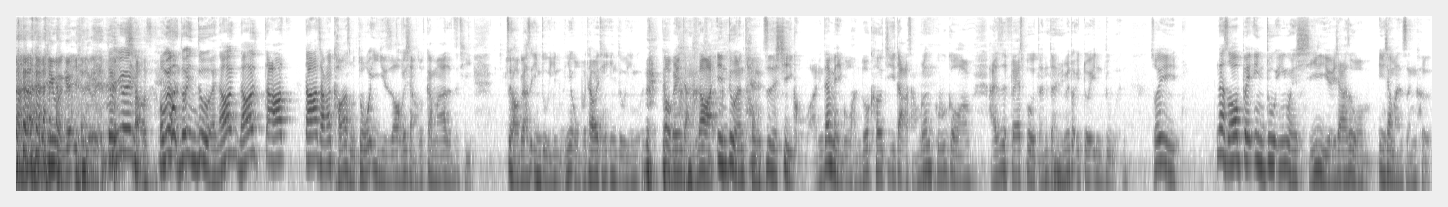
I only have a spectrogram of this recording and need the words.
英文跟印度文 对，因为我们有很多印度人，然后然后大家大家常常考那什么多义的时候，我就想说干嘛的这题最好不要是印度英文，因为我不太会听印度英文。那我跟你讲，你知道吗？印度人统治矽谷啊，你在美国很多科技大厂，不论 Google 啊还是 Facebook 等等，里面都一堆印度人，所以那时候被印度英文洗礼了一下，是我印象蛮深刻的。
